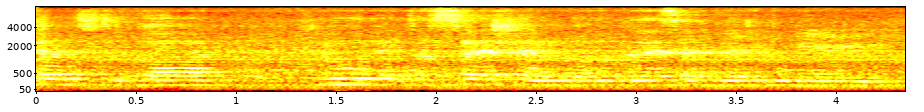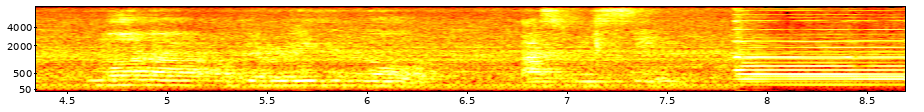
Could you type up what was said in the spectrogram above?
Petitions to God through the intercession of the Blessed Virgin Mary, Mother of the Risen Lord, as we sing.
